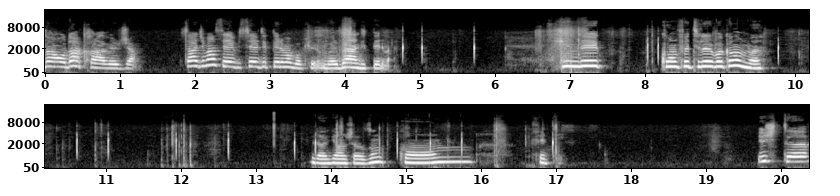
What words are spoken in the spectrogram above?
ben oradan karar vereceğim. Sadece ben sev sevdiklerime bakıyorum. Böyle beğendiklerime. Şimdi konfetilere bakalım mı? Bir daha yanlış yazdım. Konfeti. İşte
